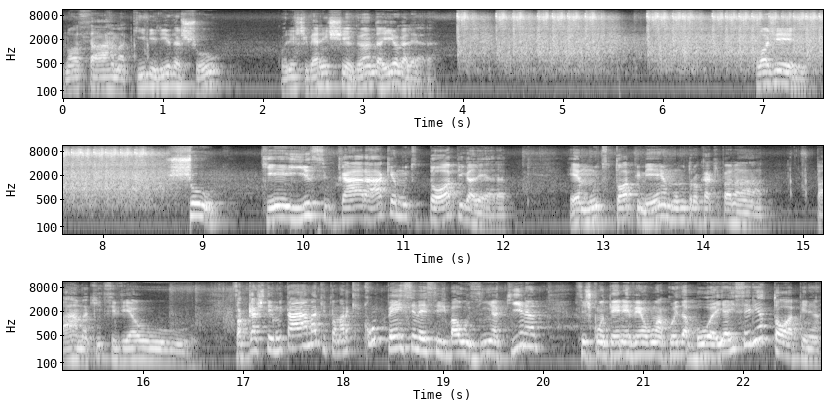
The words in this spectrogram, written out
nossa arma aqui, beleza? Show. Quando eles estiverem chegando aí, ó, galera. Explode ele. Show. Que isso, caraca, é muito top, galera. É muito top mesmo. Vamos trocar aqui pra, na, arma aqui, se vier o... Só que gastei muita arma aqui. Tomara que compense nesses baúzinhos aqui, né? Esses containers vem alguma coisa boa aí, aí seria top, né?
